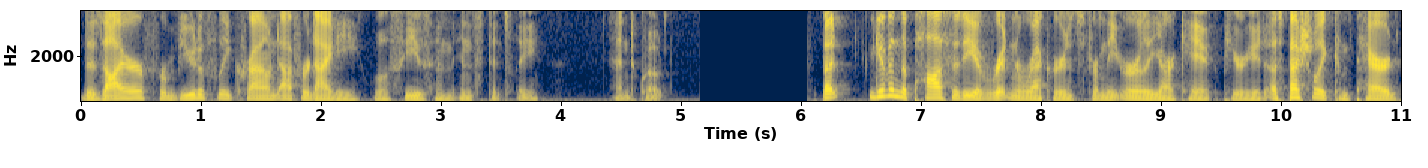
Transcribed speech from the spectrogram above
desire for beautifully crowned Aphrodite will seize him instantly. End quote. But given the paucity of written records from the early Archaic period, especially compared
